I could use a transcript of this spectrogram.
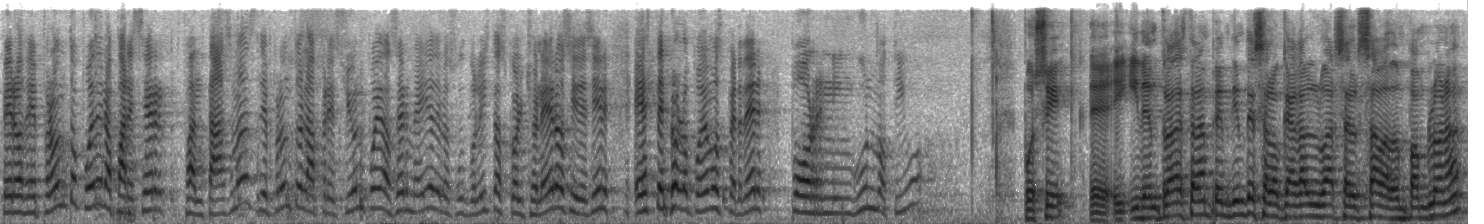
pero de pronto pueden aparecer fantasmas, de pronto la presión puede hacer media de los futbolistas colchoneros y decir, este no lo podemos perder por ningún motivo. Pues sí, eh, y de entrada estarán pendientes a lo que haga el Barça el sábado en Pamplona,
